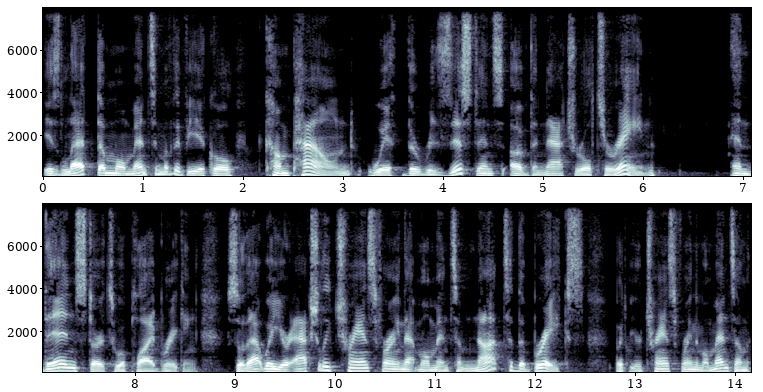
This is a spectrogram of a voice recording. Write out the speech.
is let the momentum of the vehicle compound with the resistance of the natural terrain and then start to apply braking. So that way you're actually transferring that momentum not to the brakes, but you're transferring the momentum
